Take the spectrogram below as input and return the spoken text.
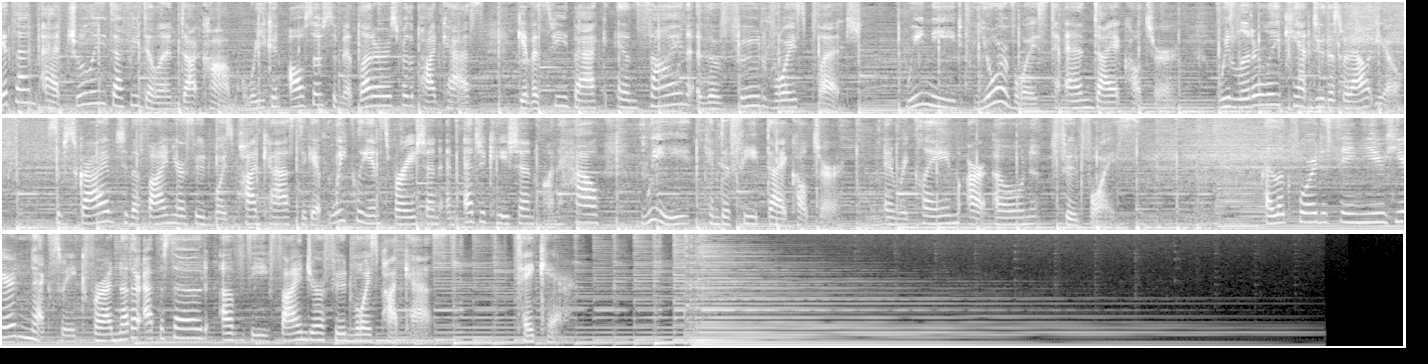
Get them at julieduffydillon.com, where you can also submit letters for the podcast, give us feedback, and sign the Food Voice Pledge. We need your voice to end diet culture. We literally can't do this without you. Subscribe to the Find Your Food Voice podcast to get weekly inspiration and education on how we can defeat diet culture and reclaim our own food voice. I look forward to seeing you here next week for another episode of the Find Your Food Voice podcast. Take care.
